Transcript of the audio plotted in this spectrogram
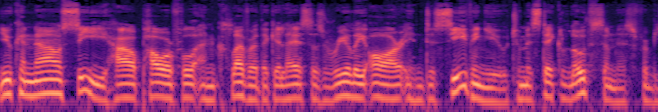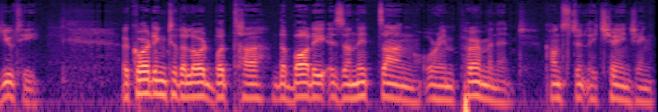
You can now see how powerful and clever the Kilesas really are in deceiving you to mistake loathsomeness for beauty. According to the Lord Buddha, the body is anittang, or impermanent, constantly changing,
